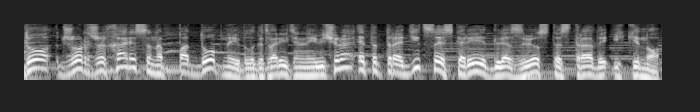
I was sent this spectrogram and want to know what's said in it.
До Джорджа Харрисона подобные благотворительные вечера – это традиция скорее для звезд эстрады и кино,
